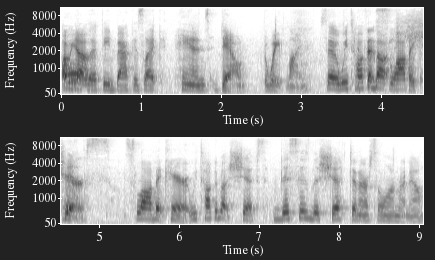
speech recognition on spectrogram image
Oh, All yeah. the feedback is like hands down. The weight line. So we talk about Slavic hair. Slavic hair. We talk about shifts. This is the shift in our salon right now.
